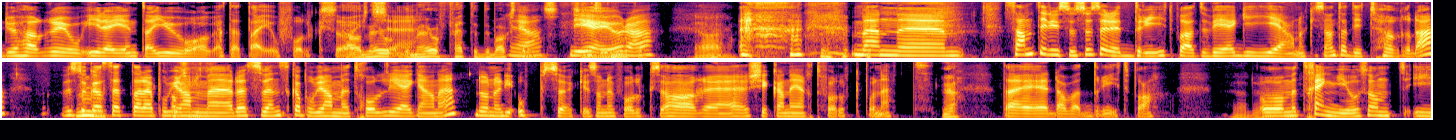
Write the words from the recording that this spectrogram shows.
du hører jo i det intervjuet òg at dette er jo folk som Ja, de, er jo, ikke de er jo fette ja. De er jo det. Ja, ja. Men eh, samtidig så syns jeg det er dritbra at VG gjør noe sånt, at de tør det. Hvis dere har sett det, programmet, det svenske programmet Trolljegerne, da når de oppsøker sånne folk som har eh, sjikanert folk på nett. Ja. Det, er, det var dritbra. Ja, det- Og vi trenger jo sånt i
